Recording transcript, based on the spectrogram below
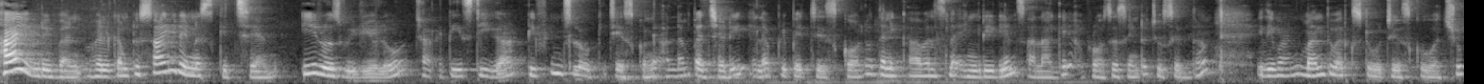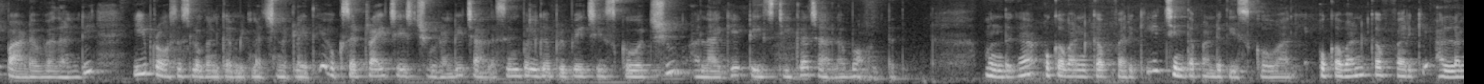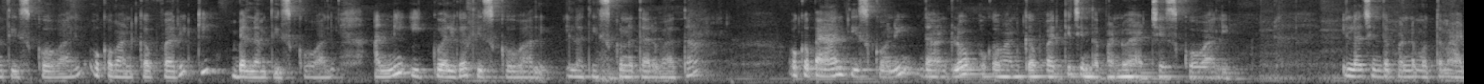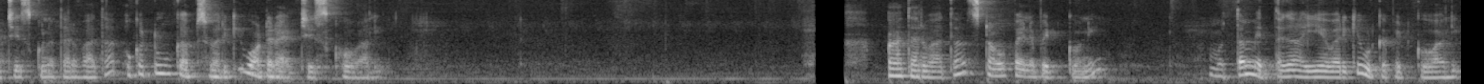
Hi everyone welcome to Sai Renu's kitchen ఈరోజు వీడియోలో చాలా టేస్టీగా టిఫిన్స్లోకి చేసుకునే అల్లం పచ్చడి ఎలా ప్రిపేర్ చేసుకోవాలో దానికి కావాల్సిన ఇంగ్రీడియంట్స్ అలాగే ఆ ప్రాసెస్ ఏంటో చూసేద్దాం. ఇది వన్ మంత్ వరకు స్టోర్ చేసుకోవచ్చు పాడవ్వదండి. ఈ ప్రాసెస్లో కనుక మీకు నచ్చినట్లయితే ఒకసారి ట్రై చేసి చూడండి. చాలా సింపుల్గా ప్రిపేర్ చేసుకోవచ్చు అలాగే టేస్టీగా చాలా బాగుంటుంది. ముందుగా ఒక వన్ కప్ వరకు చింతపండు తీసుకోవాలి. ఒక వన్ కప్ వరకు అల్లం తీసుకోవాలి. ఒక వన్ కప్ వరకు బెల్లం తీసుకోవాలి. అన్నీ ఈక్వల్గా తీసుకోవాలి. ఇలా తీసుకున్న తర్వాత ఒక ప్యాన్ తీసుకొని దాంట్లో ఒక వన్ కప్ వరకు చింతపండు యాడ్ చేసుకోవాలి. ఇలా చింతపండు మొత్తం యాడ్ చేసుకున్న తర్వాత ఒక టూ కప్స్ వరకు వాటర్ యాడ్ చేసుకోవాలి. ఆ తర్వాత స్టవ్ పైన పెట్టుకొని మొత్తం మెత్తగా అయ్యే వరకు ఉడకపెట్టుకోవాలి.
